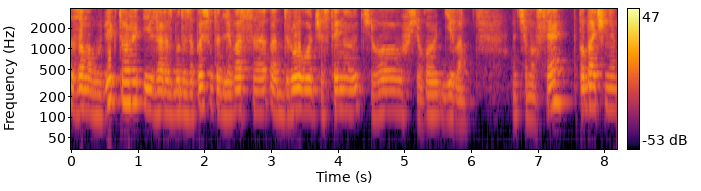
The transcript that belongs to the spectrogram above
з вами був Віктор, і зараз буду записувати для вас е, другу частину цього всього діла. На цьому все. До побачення.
